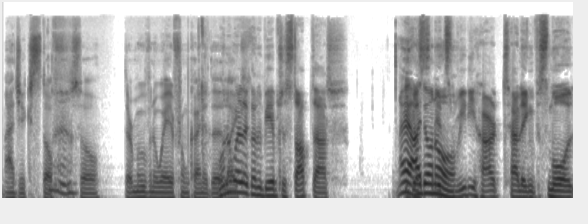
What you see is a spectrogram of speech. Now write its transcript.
magic stuff. Yeah. So they're moving away from kind of I the. wonder where they're going to be able to stop that. yeah, I don't know. It's really hard telling small,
